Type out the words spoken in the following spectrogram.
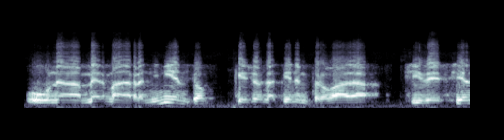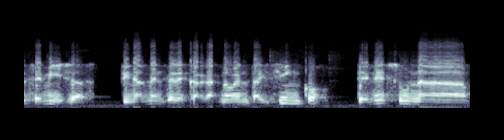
una merma de rendimiento que ellos la tienen probada. Si de 100 semillas finalmente descargas 95, tenés una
